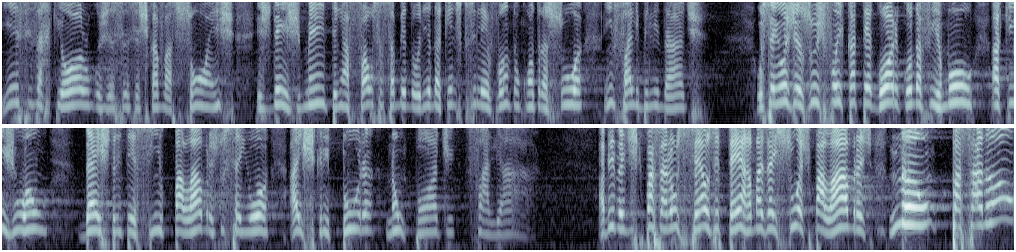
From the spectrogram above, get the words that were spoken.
E esses arqueólogos, essas escavações, eles desmentem a falsa sabedoria daqueles que se levantam contra a sua infalibilidade. O Senhor Jesus foi categórico quando afirmou aqui em João 10:35, palavras do Senhor, a escritura não pode falhar. A Bíblia diz que passarão céus e terra, mas as suas palavras não passarão.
